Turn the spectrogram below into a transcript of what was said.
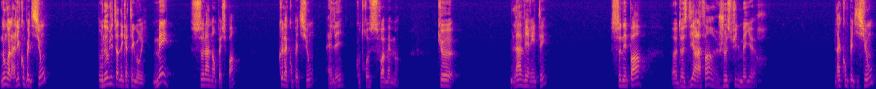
donc voilà, les compétitions, on est obligé de faire des catégories, mais cela n'empêche pas que la compétition, elle est contre soi-même. Que la vérité, ce n'est pas euh, de se dire à la fin je suis le meilleur. La compétition,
